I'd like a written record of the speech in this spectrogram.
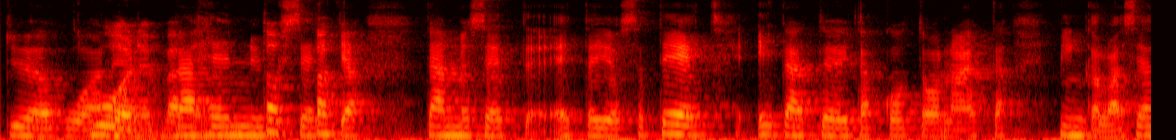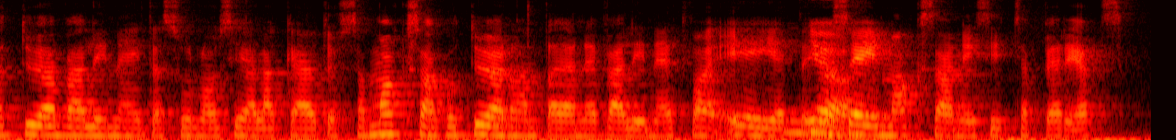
työhuonevähennykset ja tämmöiset, että jos sä teet etätöitä kotona, että minkälaisia työvälineitä sulla on siellä käytössä, maksaako työnantaja ne välineet vai ei, että Joo. jos ei maksaa, niin sitten sä periaatteessa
